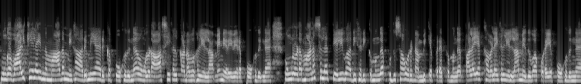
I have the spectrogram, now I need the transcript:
உங்க வாழ்க்கையில இந்த மாதம் மிக அருமையா இருக்க போகுதுங்க. உங்களோட ஆசைகள் கனவுகள் எல்லாமே நிறைவேற போகுதுங்க. உங்களோட மனசுல தெளிவு அதிகரிக்குமுங்க. புதுசா ஒரு நம்பிக்கை பிறக்குமுங்க. பழைய கவலைகள் எல்லாம் மெதுவா குறைய போகுதுங்க.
